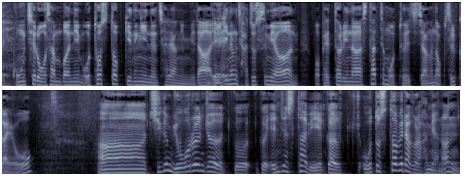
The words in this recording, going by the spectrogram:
네. 0753번님 auto stop 기능이 있는 차량입니다. 네. 이 기능 자주 쓰면 뭐 배터리나 스타트 모터에 지장은 없을까요? 아, 지금 요거를 저, 그, 그 엔진 stop이, 그러니까 auto stop이라고 하면은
